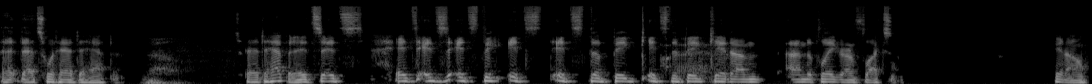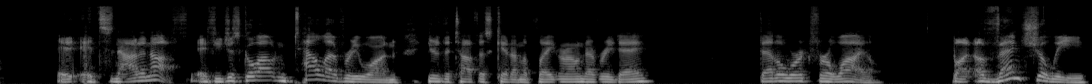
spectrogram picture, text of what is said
That that's what had to happen. That's what had to happen. It's it's it's it's it's the it's it's the big it's the big kid on on the playground flexing. You know, it, it's not enough. If you just go out and tell everyone you're the toughest kid on the playground every day, that'll work for a while. But eventually,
